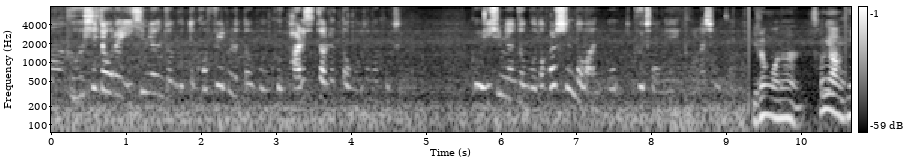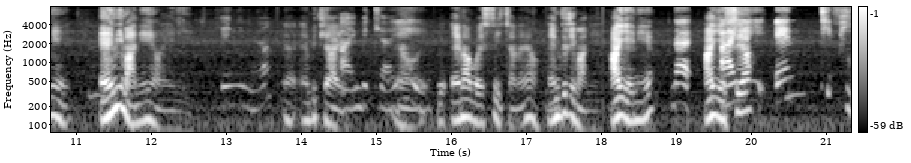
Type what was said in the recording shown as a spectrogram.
같아. 그 시절에 20년 전부터 커피를 했다고 그 바리스타를 했다고 생각해 보세요. 그 20년 전보다 훨씬 더 많이 어, 그 전에 그걸 하신 거. 이런 거는 성향이 N이 많이 해요 N이. N이 뭐야? 예, MBTI. 아 MBTI. 어, 그 N하고 S 있잖아요. N들이 많이. 해요. IN이에요? 나 IS야? INTP.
